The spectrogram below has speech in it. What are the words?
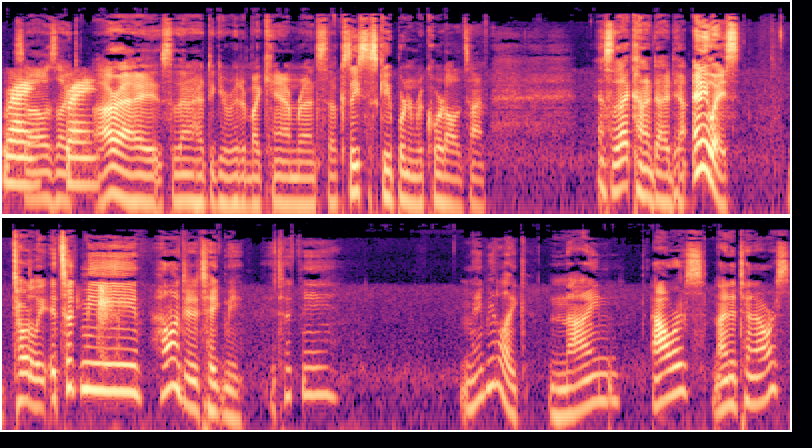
right. So I was like, right. all right. So then I had to get rid of my camera and stuff because I used to skateboard and record all the time. And so that kind of died down. Anyways, totally. It took me. How long did it take me? It took me maybe like nine hours, nine to ten hours.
